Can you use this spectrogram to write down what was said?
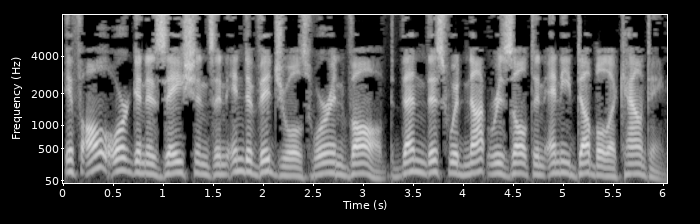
If all organizations and individuals were involved then this would not result in any double accounting.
